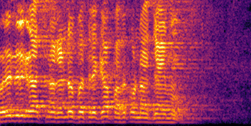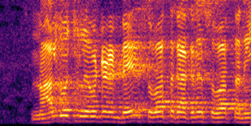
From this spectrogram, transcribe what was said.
కొరిందులకు రాసిన రెండో పత్రిక పదకొండో అధ్యాయము. నాలుగో వచనంలో ఏమంటాడంటే సువార్త కాకనే సువార్త అని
